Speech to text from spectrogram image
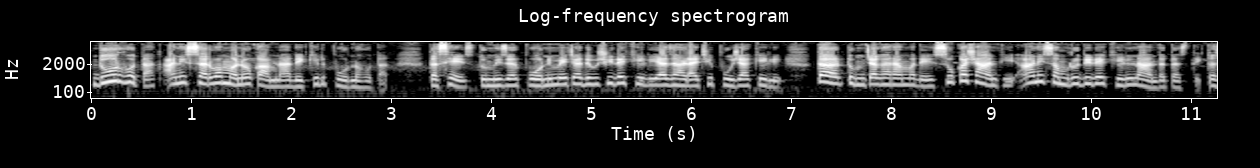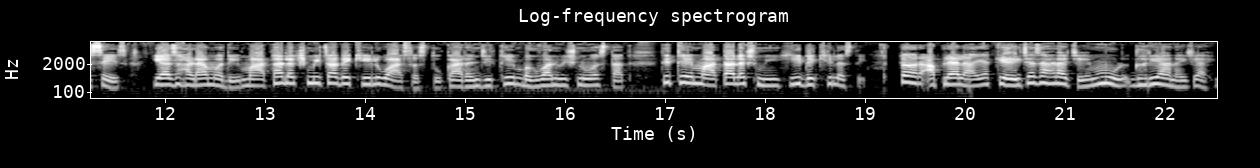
दूर होतात आणि सर्व मनोकामना देखील पूर्ण होतात. तसेच तुम्ही जर पौर्णिमेच्या दिवशी देखील या झाडाची पूजा केली तर तुमच्या घरामध्ये सुख शांती आणि समृद्धी देखील नांदत असते. तसेच या झाडामध्ये माता लक्ष्मीचा देखील वास असतो कारण जिथे भगवान विष्णू असतात तिथे माता लक्ष्मी ही देखील असते. तर आपल्याला या केळीच्या झाडाचे मूळ घरी आणायचे आहे.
